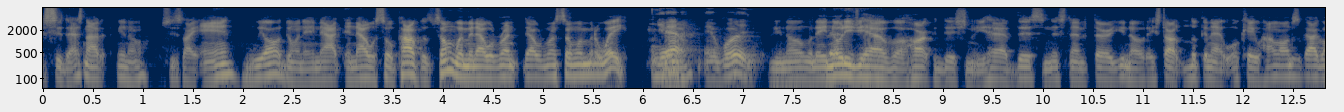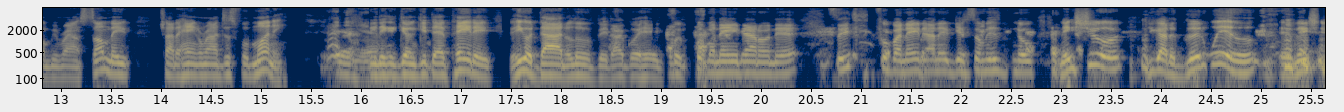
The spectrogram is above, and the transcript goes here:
see, that's not you know. She's like, and we all doing it, and that and that was so powerful. 'cause some women that would run that would run some women away. Yeah, it would. You know, when they know that you have a heart condition or you have this and this and the third, you know, they start looking at okay, well, how long is this guy gonna be around? Some may try to hang around just for money. Yeah. Yeah. Think they could go and get that payday. He gonna die in a little bit. I'll go ahead and put, put my name down on there. See, put my name down there and get some of his, you know, make sure you got a good will and make sure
